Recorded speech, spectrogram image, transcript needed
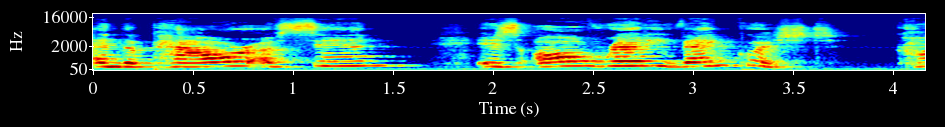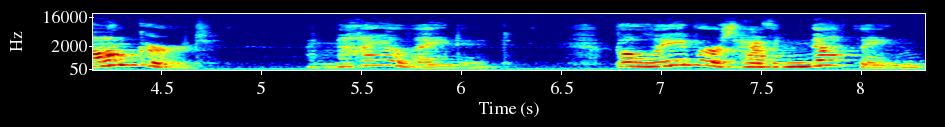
and the power of sin is already vanquished, conquered, annihilated. Believers have nothing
